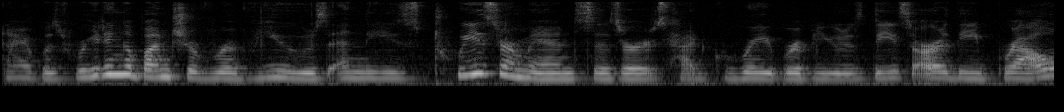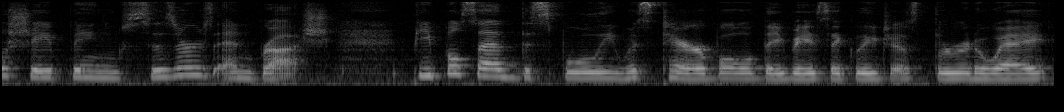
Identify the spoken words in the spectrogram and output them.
And I was reading a bunch of reviews, and these Tweezerman scissors had great reviews. These are the brow shaping scissors and brush. People said the spoolie was terrible. They basically just threw it away.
